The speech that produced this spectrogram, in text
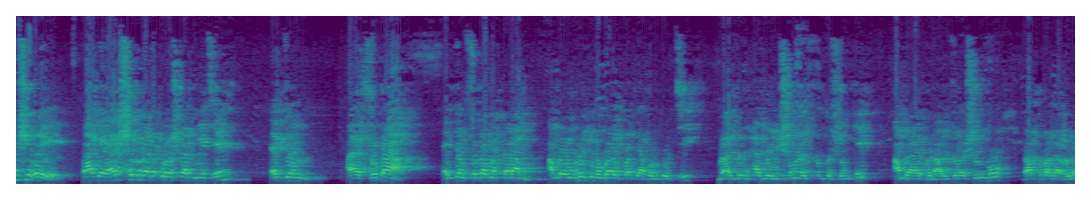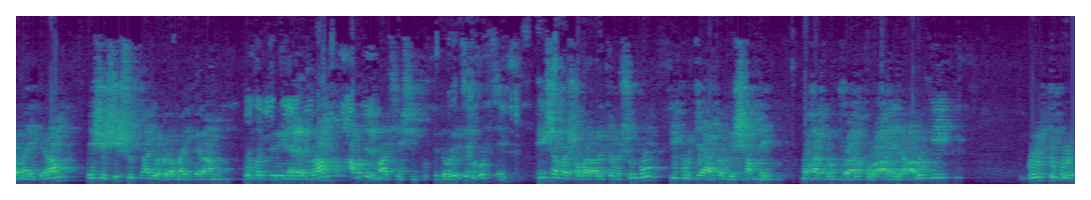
খুশি হয়ে তাকে একশো টাকা পুরস্কার দিয়েছেন একজন শ্রোতা একজন শ্রোতা আমরা উভয়কে মোবারকবাদ জ্ঞাপন করছি। একজন সময় অত্যন্ত সংক্ষেপ। আমরা এখন আলোচনা শুনব বাঘবাগা হলামাই কেরাম। দেশের শীর্ষস্থানীয় হলামাই কেরাম এজম আমাদের মাঝে এসে উপস্থিত হয়েছেন, হচ্ছেন। ইনশাআল্লাহ সবার আলোচনা শুনব। এই পর্যায়ে আপনাদের সামনে মহাগ্রন্থ আল কোরআনের আলোকে গুরুত্বপূর্ণ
